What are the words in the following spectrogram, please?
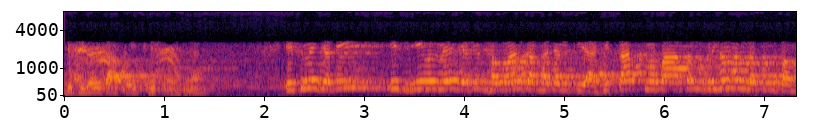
जीवन का कोई ठीक नहीं है। इसमें यदि, इस जीवन में यदि भगवान का भजन किया हितात्म पातम गृह मंदपूपम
